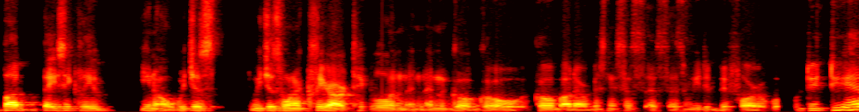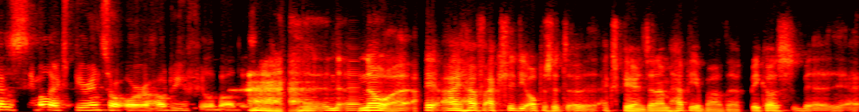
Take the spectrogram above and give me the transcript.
but basically you know we just we just want to clear our table and, and, and go go go about our business as, as, as we did before. Do, do you have a similar experience or, or how do you feel about this? No i, I have actually the opposite uh, experience and i'm happy about that because uh,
